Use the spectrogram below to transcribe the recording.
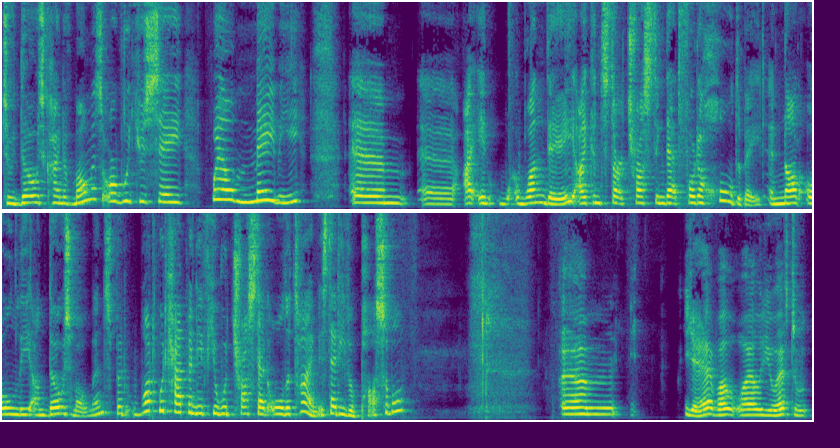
to those kind of moments or would you say well maybe um, uh, I, in one day I can start trusting that for the whole debate and not only on those moments. But what would happen if you would trust that all the time? Is that even possible? Um, yeah, well, well, you have to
